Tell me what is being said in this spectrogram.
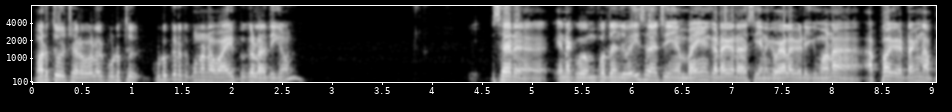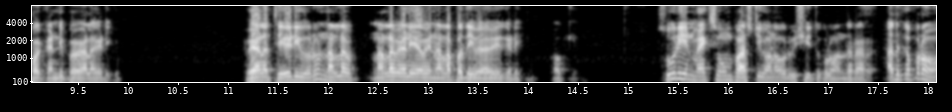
மருத்துவ செலவுகளை கொடுத்து கொடுக்கறதுக்குண்டான வாய்ப்புகள் அதிகம். சார் எனக்கு முப்பத்தஞ்சு வயசு ஆச்சு என் பையன் கடகராசி எனக்கு வேலை கிடைக்குமானா அப்பா கேட்டாங்கன்னா அப்பா கண்டிப்பாக வேலை கிடைக்கும். வேலை தேடி வரும் நல்ல நல்ல வேலையாகவே நல்ல பதவியாகவே கிடைக்கும். ஓகே சூரியன் மேக்ஸிமம் பாசிட்டிவான ஒரு விஷயத்துக்குள்ளே வந்துடுறாரு. அதுக்கப்புறம்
